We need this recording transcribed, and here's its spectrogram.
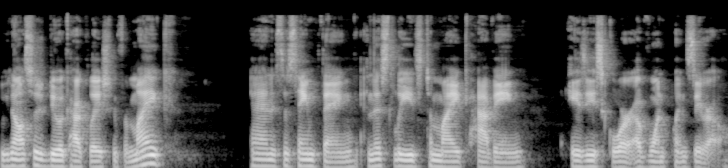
We can also do a calculation for Mike, and it's the same thing, and this leads to Mike having a z-score of 1.0.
